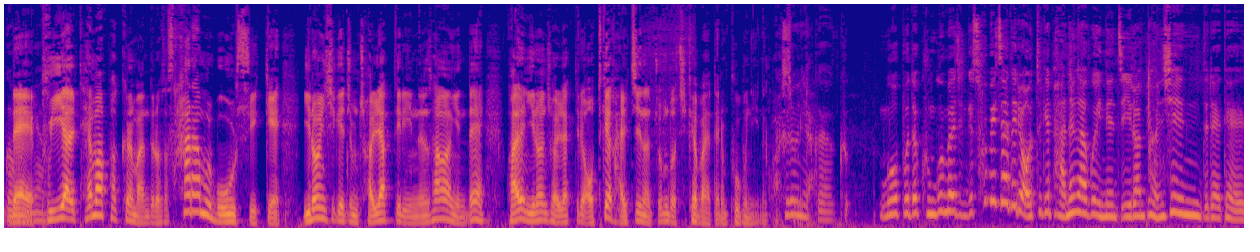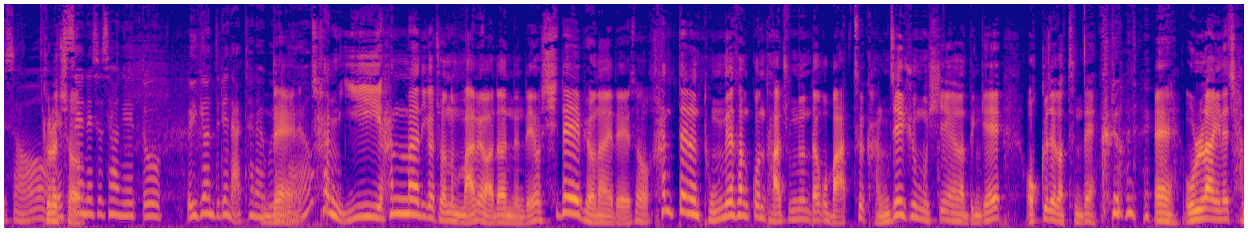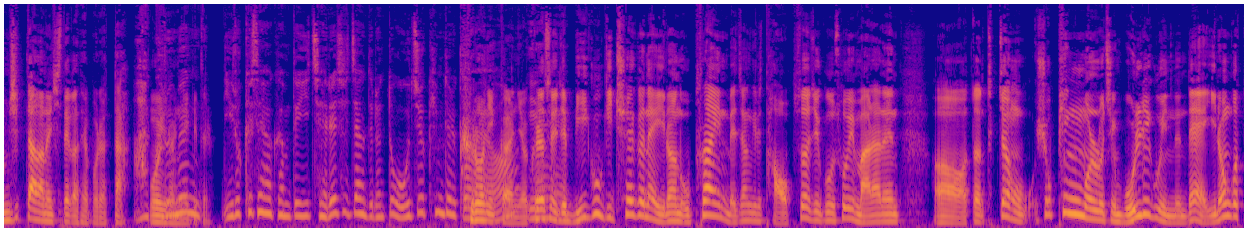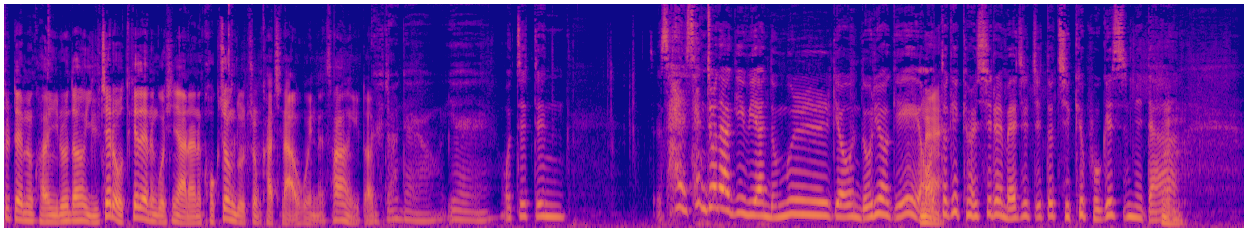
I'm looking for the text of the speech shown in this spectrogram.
거군요. 네, VR 테마파크를 만들어서 사람을 모을 수 있게 이런 식의 좀 전략들이 있는 상황인데 과연 이런 전략들이 어떻게 갈지는 좀 더 지켜봐야 되는 부분이 있는 것 같습니다. 그러니까요. 그, 무엇보다 궁금해진 게 소비자들이 어떻게 반응하고 있는지 이런 변신들에 대해서 그렇죠. SNS 상에 또 의견들이 나타나고 네, 있나요? 참 이 한마디가 저는 마음에 와닿는데요. 시대의 변화에 대해서 한때는 동네 상권 다 죽는다고 마트 강제 휴무 시행하던 게 엊그제 같은데 그러네. 예, 온라인에 잠식당하는 시대가 돼버렸다. 아, 뭐 이런 얘기들. 이렇게 생각하면 또 이 재래시장들은 또 오죽 힘들 거예요. 그러니까요. 그래서 예. 이제 미국이 최근에 이런 오프라인 매장들이 다 없어지고 소위 말하는 어, 어떤 특정 쇼핑몰로 지금 몰리고 있는데 이런 것들 때문에 과연 이러다가 일자리 어떻게 되는 것이냐라는 걱정도 좀 같이 나오고 있는 상황이기도 합니다. 그러네요. 예. 어쨌든 살 생존하기 위한 눈물겨운 노력이 네. 어떻게 결실을 맺을지 또 지켜보겠습니다. 음.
